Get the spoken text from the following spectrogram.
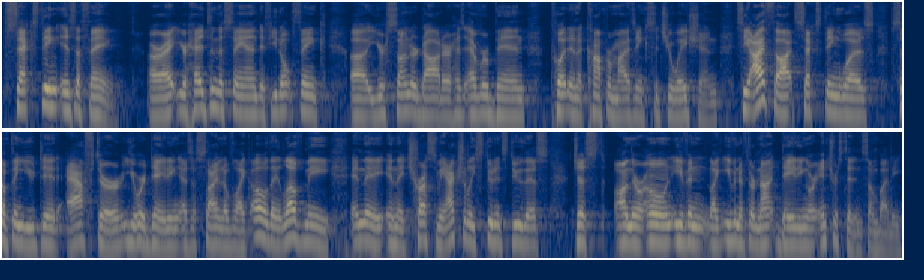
Sexting is a thing, all right? Your head's in the sand if you don't think uh, your son or daughter has ever been put in a compromising situation. See, I thought sexting was something you did after you were dating as a sign of like, oh, they love me and they and they trust me. Actually, students do this just on their own even like even if they're not dating or interested in somebody.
